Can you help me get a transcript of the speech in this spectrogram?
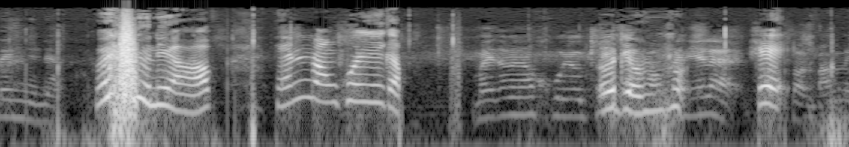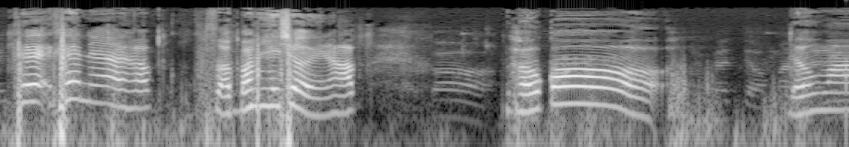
เล่นอยู่เนี่ยไม่อยู่เนี่ยครับงั้นลองคุยกับไม่ต้องไม่ต้องคุยโอเคเออเดี๋ยวปั๊มแค่นี้แหละแค่สอนปั๊มไม่แค่แค่เนี้ครับ สอนบ้านเฉยๆนะครับก็ เขาก็เดี๋ยวมา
